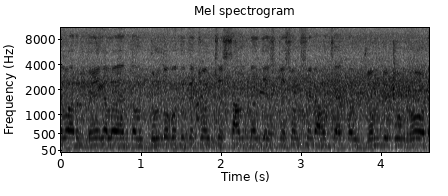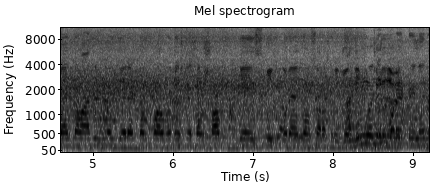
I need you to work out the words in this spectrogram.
এবার বেড়ে গেল একদম দ্রুত গতিতে চলছে। সামনে যে স্টেশন সেটা হচ্ছে একদম জঙ্গিপুর রোড একদম আজিমগঞ্জের একদম পর্বত স্টেশন সবকে স্কিপ করে একদম সরাসরি আজিমগঞ্জের পরে ট্রেনের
